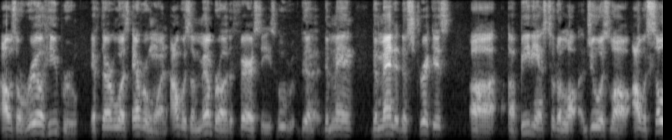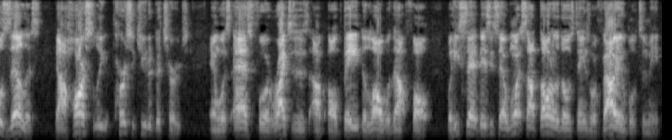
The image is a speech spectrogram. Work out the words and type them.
I was a real Hebrew, if there was ever one. I was a member of the Pharisees who demand, demanded the strictest uh, obedience to the law, Jewish law. I was so zealous that I harshly persecuted the church and was as for righteousness, I obeyed the law without fault. But he said this, he said, once I thought of those things were valuable to me,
